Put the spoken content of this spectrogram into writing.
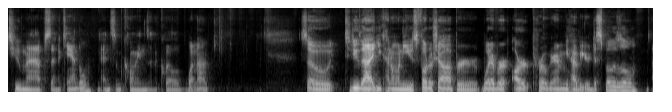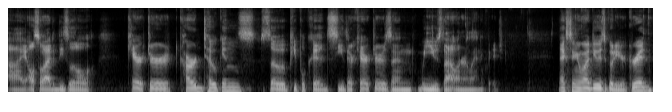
two maps, and a candle, and some coins and a quill, whatnot. So to do that, you kind of want to use Photoshop or whatever art program you have at your disposal. I also added these little character card tokens so people could see their characters and we use that on our landing page. Next thing you want to do is go to your grid.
